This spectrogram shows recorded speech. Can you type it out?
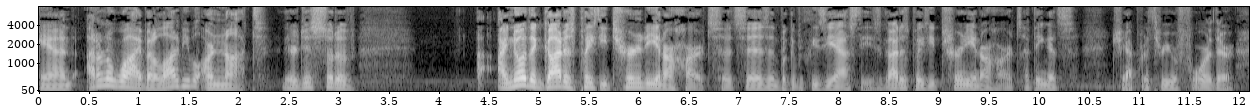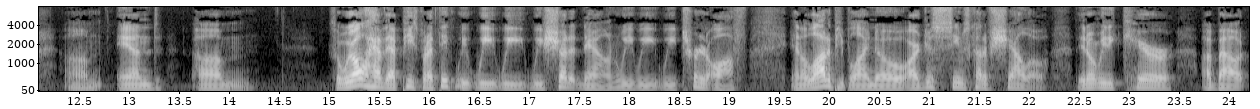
And I don't know why, but a lot of people are not. They're just sort of. I know that God has placed eternity in our hearts. It says in the book of Ecclesiastes, God has placed eternity in our hearts. I think it's chapter three or four there. Um, and um, so we all have that peace, but I think we, we, we, we shut it down. We, we, we turn it off. And a lot of people I know are just seems kind of shallow. They don't really care about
